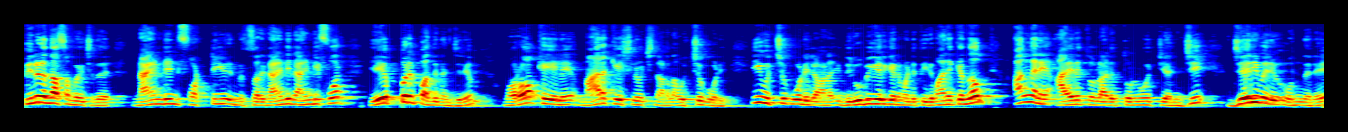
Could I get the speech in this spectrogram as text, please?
പിന്നീട് എന്താ സംഭവിച്ചത്? Nineteen forty sorry nineteen ninety four ഏപ്രിൽ പതിനഞ്ചിന് മൊറോക്കയിലെ മാരക്കേഷിൽ വെച്ച് നടന്ന ഉച്ചകോടി. ഈ ഉച്ചകോടിയിലാണ് ഇത് രൂപീകരിക്കാൻ വേണ്ടി തീരുമാനിക്കുന്നതും. അങ്ങനെ ആയിരത്തി തൊള്ളായിരത്തി തൊണ്ണൂറ്റി അഞ്ച് ജനുവരി ഒന്നിന്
